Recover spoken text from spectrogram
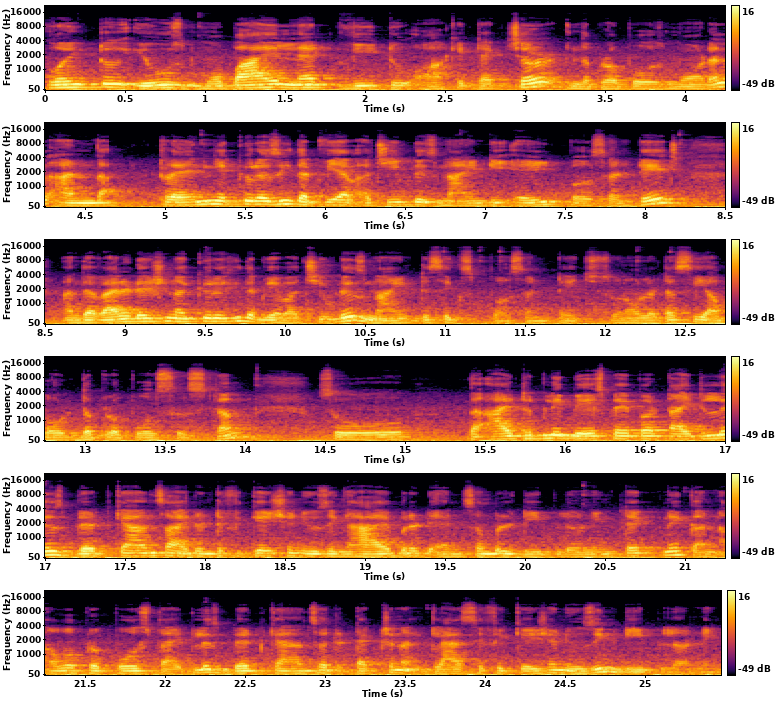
going to use MobileNet v2 architecture in the proposed model and the training accuracy that we have achieved is 98 percentage and the validation accuracy that we have achieved is 96 percentage so now let us see about the proposed system so the IEEE base paper title is Blood Cancer Identification using Hybrid Ensemble Deep Learning Technique and our proposed title is Blood Cancer Detection and Classification using Deep Learning.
